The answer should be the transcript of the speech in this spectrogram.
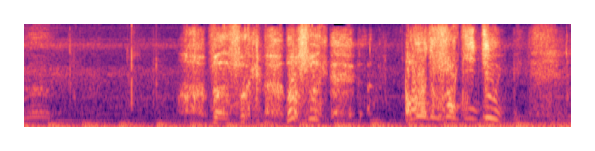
Oh, fuck! Oh, fuck! Oh, what the fuck you doing?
